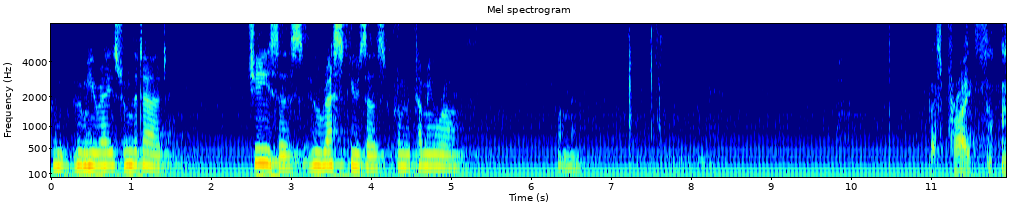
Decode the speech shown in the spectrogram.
whom, whom he raised from the dead, Jesus, who rescues us from the coming wrath. Amen. Let's pray.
